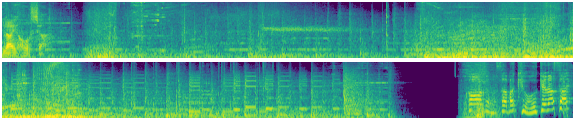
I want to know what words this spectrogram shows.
来訪者。を受けなさい。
